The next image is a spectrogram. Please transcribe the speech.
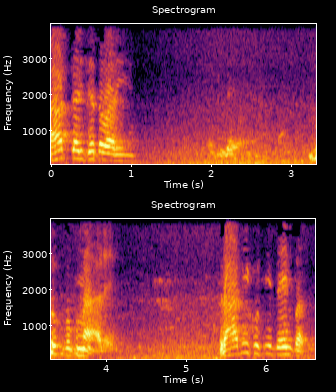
હાથ કરી છે તમારી. દુઃખ દુઃખ ના અડે રાજી ખુશી થઈને પાછું.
